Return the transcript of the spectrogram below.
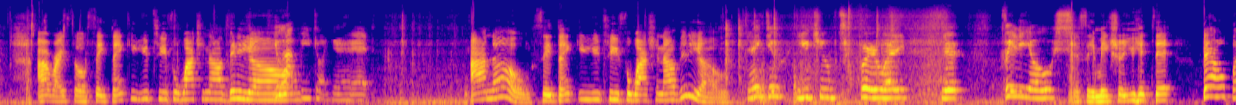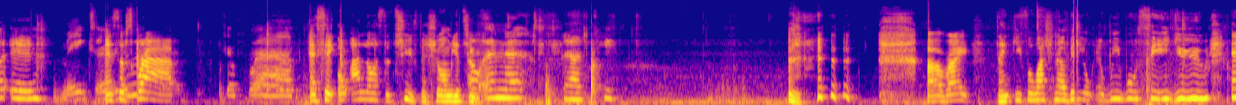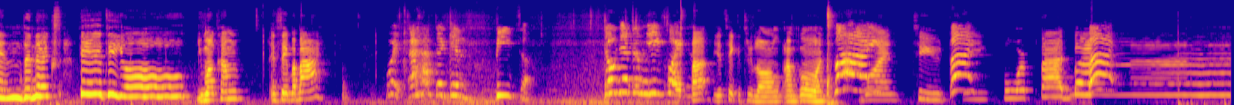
All right. So say thank you, YouTube, for watching our video. You have beat on your head. I know. Say thank you, YouTube, for watching our video, Thank you, YouTube, for watching your videos. and say make sure you hit that bell button Make sure and you subscribe, subscribe. and say oh I lost a tooth and show them your tooth. Oh, tooth. and uh, All right. Thank you for watching our video and we will see you in the next video. You want to come and say bye-bye? wait, I have to get pizza. Don't get them eat for you. Uh, you're taking too long. I'm going. Bye. One, two, Bye. three, four, five. Bye. Bye.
